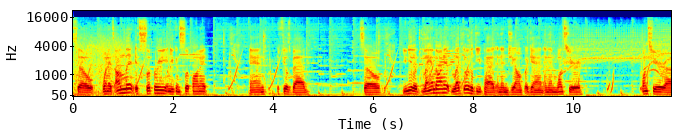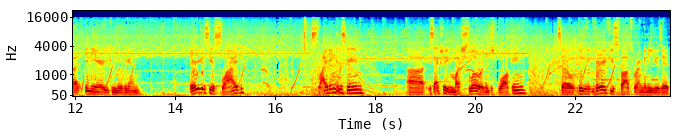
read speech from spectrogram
So when it's unlit, it's slippery and you can slip on it and it feels bad. So you need to land on it, let go of the D-pad, and then jump again. And then once you're once you're uh, in the air, you can move again. There you're gonna see a slide. Sliding in this game uh, is actually much slower than just walking. So there's very few spots where I'm going to use it.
